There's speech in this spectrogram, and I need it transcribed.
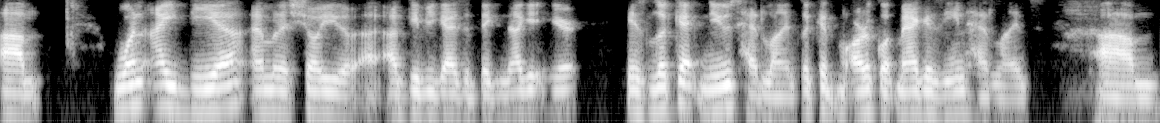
Um, one idea i'm going to show you uh, i'll give you guys a big nugget here is look at news headlines. Look at article magazine headlines. Um,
